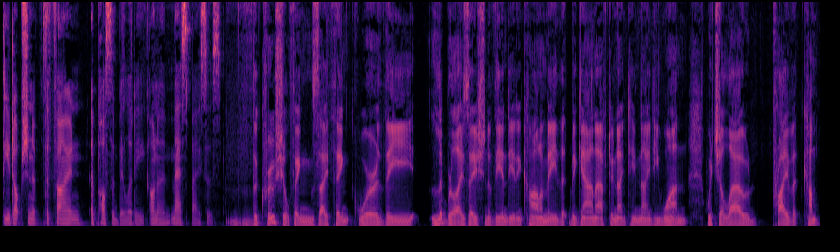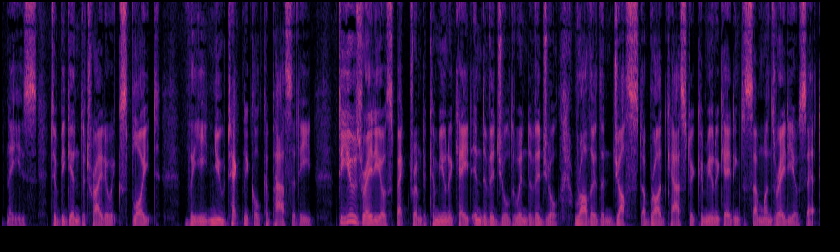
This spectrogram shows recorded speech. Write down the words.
the adoption of the phone a possibility on a mass basis? The crucial things, I think, were the liberalization of the Indian economy that began after 1991, which allowed private companies to begin to try to exploit the new technical capacity to use radio spectrum to communicate individual to individual rather than just a broadcaster communicating to someone's radio set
